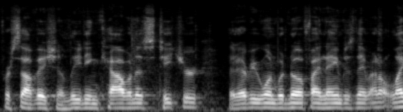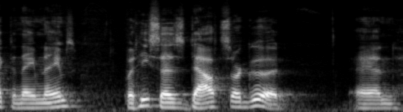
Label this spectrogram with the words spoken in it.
for salvation. A leading Calvinist teacher that everyone would know if I named his name. I don't like to name names, but he says doubts are good and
